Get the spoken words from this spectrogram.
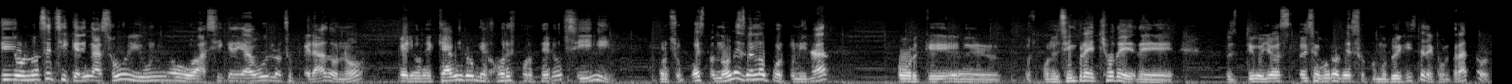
digo, no sé si que digas, uy, uno así que diga, uy, lo ha superado, ¿no? Pero de que ha habido mejores porteros, sí, por supuesto. No les dan la oportunidad porque, pues por el simple hecho de, de pues digo, yo estoy seguro de eso, como tú dijiste, de contratos.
